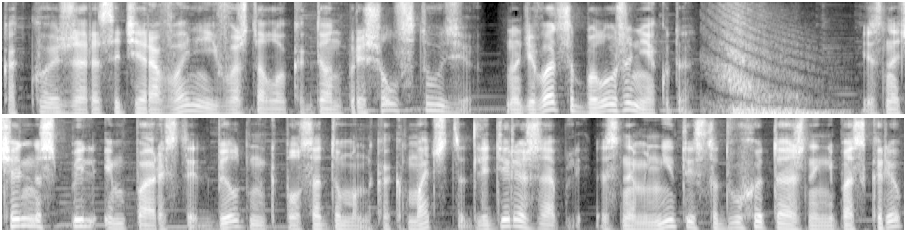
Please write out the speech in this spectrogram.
Какое же разочарование его ждало, когда он пришел в студию. Но деваться было уже некуда. Изначально шпиль Empire State Building был задуман как мачта для дирижаблей. Знаменитый 102-этажный небоскреб,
